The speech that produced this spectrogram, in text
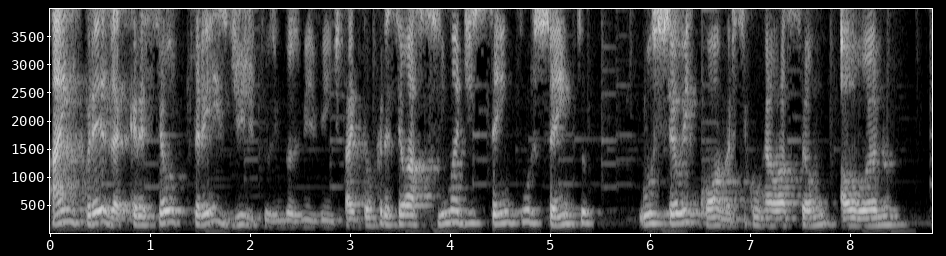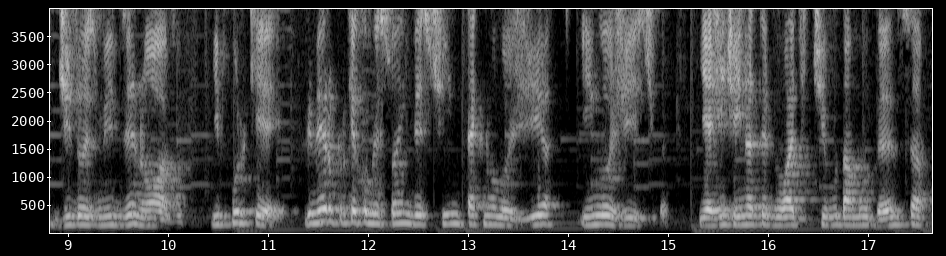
a empresa cresceu três dígitos em 2020, tá? Então, cresceu acima de 100% o seu e-commerce com relação ao ano de 2019. E por quê? Primeiro, porque começou a investir em tecnologia e em logística. E a gente ainda teve o aditivo da mudança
